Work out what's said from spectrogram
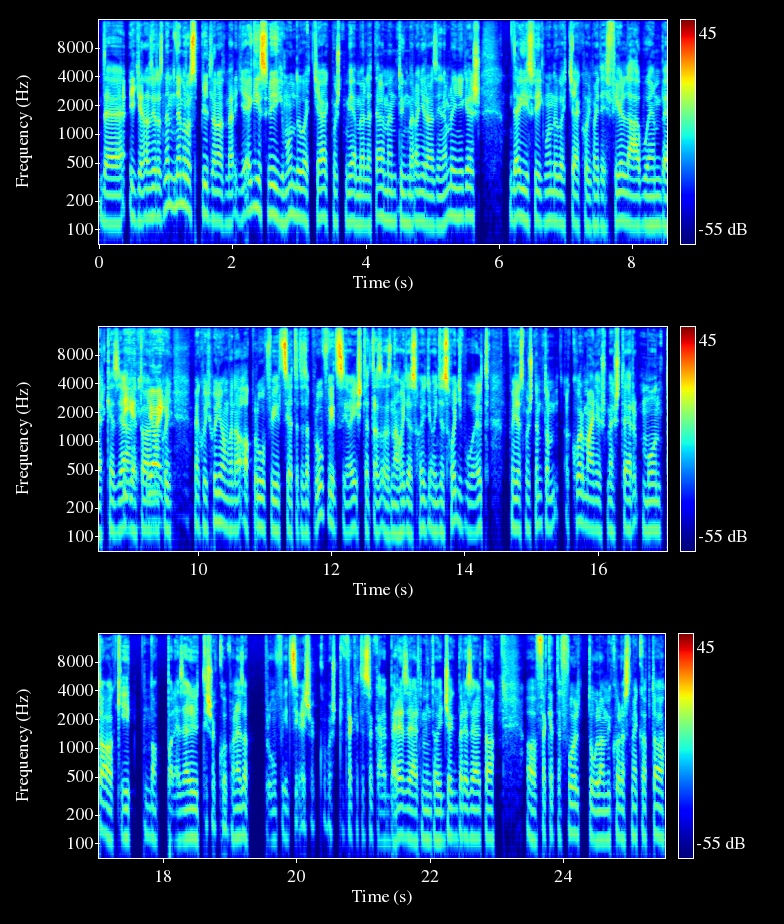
de igen, azért az nem, nem rossz pillanat, mert ugye egész végig mondogatják, most mi emellett elmentünk, mert annyira azért nem lényeges, de egész végig mondogatják, hogy majd egy fél lábú ember keze által, meg, hogy, meg hogy hogyan van a, a profécia, tehát ez a profécia is, tehát az, az, na, hogy, az, hogy, hogy az hogy volt, hogy azt most nem tudom, a kormányos mester mondta két nappal ezelőtt, és akkor van ez a profécia, és akkor most a fekete szakál berezelt, mint ahogy Jack berezelt a, a fekete folttól, amikor azt megkapta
